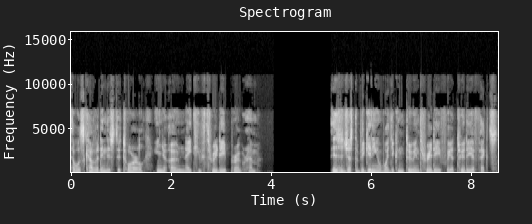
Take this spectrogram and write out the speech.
that was covered in this tutorial in your own native 3D program. This is just the beginning of what you can do in 3D for your 2D effects.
